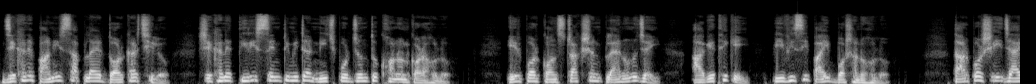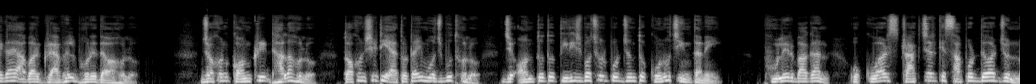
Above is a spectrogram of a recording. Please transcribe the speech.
যেখানে পানির সাপ্লাইয়ের দরকার ছিল, সেখানে 30 সেন্টিমিটার নিচ পর্যন্ত খনন করা হলো। এরপর কনস্ট্রাকশন প্ল্যান অনুযায়ী আগে থেকেই পিভিসি পাইপ বসানো হলো। তারপর সেই জায়গায় আবার গ্র্যাভেল ভরে দেওয়া হলো। যখন কংক্রিট ঢালা হলো, তখন সেটি এতটাই মজবুত হলো যে অন্তত 30 বছর পর্যন্ত কোনো চিন্তা নেই। ফুলের বাগান ও কুয়ার স্ট্রাকচারকে সাপোর্ট দেওয়ার জন্য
